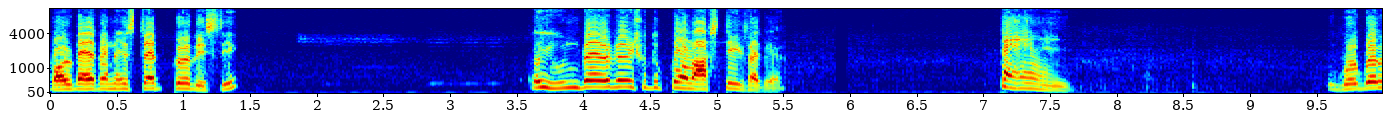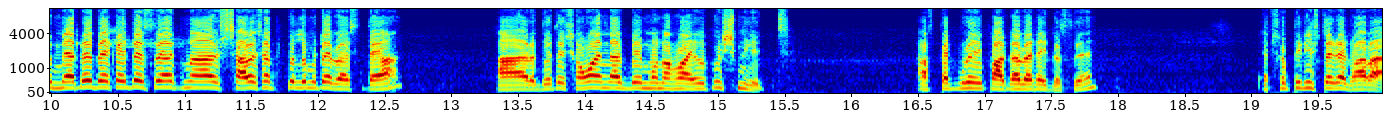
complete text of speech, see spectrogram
কলটা এখন স্টার্ট করে দিচ্ছি ওই উইন্ডোরে শুধু কল আসতেই থাকে। গুগল ম্যাপে দেখাইতেছে আপনার সাড়ে সাত কিলোমিটার রাস্তা, আর যেতে সময় লাগবে মনে হয় একুশ মিনিট। রাস্তা পুরোই ফাঁকা দেখাইতেছে। একশো তিরিশ টাকা ভাড়া।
